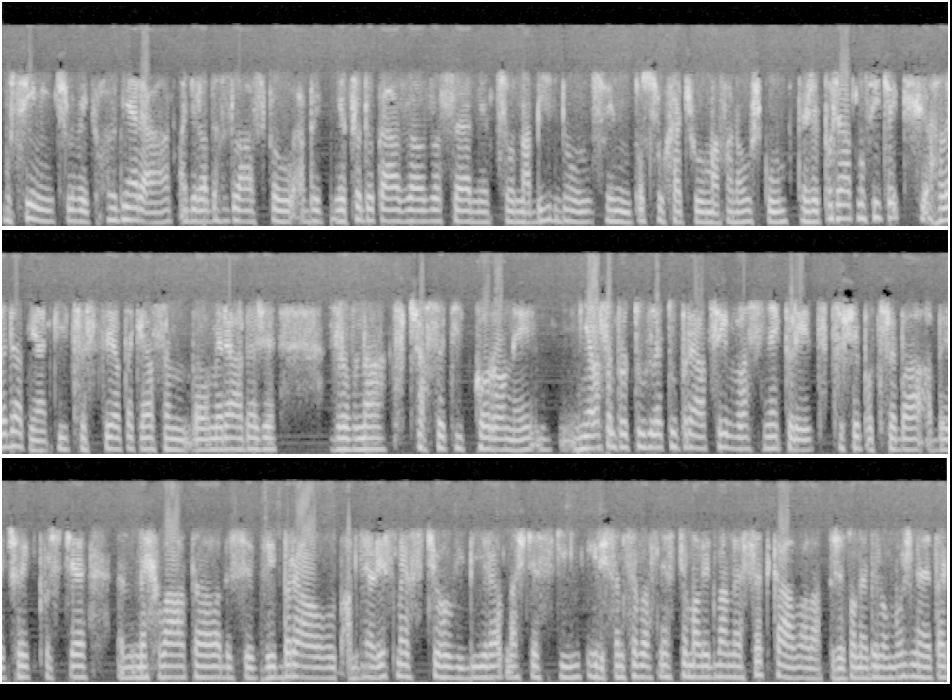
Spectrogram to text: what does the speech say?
musí mít člověk hodně rád a dělat ho s láskou, aby něco dokázal zase, něco nabídnout svým posluchačům a fanouškům. Takže pořád musí člověk hledat nějaké cesty a tak já jsem velmi ráda, že zrovna v čase té korony. Měla jsem pro tuhle tu práci vlastně klid, což je potřeba, aby člověk prostě nechvátal, aby si vybral a měli jsme z čeho vybírat naštěstí. I když jsem se vlastně s těma lidma nesetkávala, že to nebylo možné, tak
